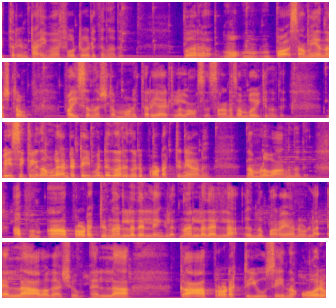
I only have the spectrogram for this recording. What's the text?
ഇത്രയും ടൈം എഫേർട്ടും എടുക്കുന്നത്. വേറെ സമയം നഷ്ടം പൈസ നഷ്ടം മോണിറ്ററി ആയിട്ടുള്ള ലോസസ് ആണ് സംഭവിക്കുന്നത്. ബേസിക്കലി നമ്മൾ എന്റർടൈൻമെന്റ് എന്ന് പറയുന്ന ഒരു പ്രൊഡക്റ്റിനെയാണ് നമ്മൾ വാങ്ങുന്നത്. അപ്പം ആ പ്രൊഡക്റ്റ് നല്ലതല്ലെങ്കിൽ നല്ലതല്ല എന്ന് പറയാനുള്ള എല്ലാ അവകാശവും എല്ലാ ആ പ്രൊഡക്റ്റ് യൂസ് ചെയ്യുന്ന ഓരോ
